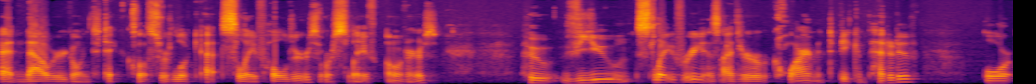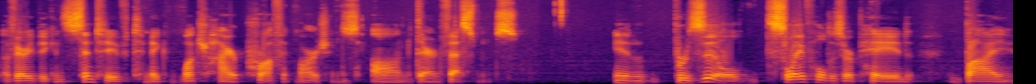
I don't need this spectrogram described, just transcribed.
And now we're going to take a closer look at slaveholders or slave owners who view slavery as either a requirement to be competitive or a very big incentive to make much higher profit margins on their investments. In Brazil, slaveholders are paid by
